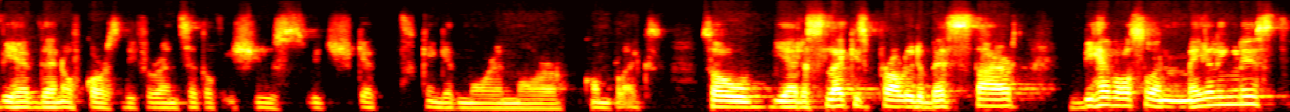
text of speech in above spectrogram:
we have then of course different set of issues which get can get more and more complex. So yeah the slack is probably the best start. We have also a mailing list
